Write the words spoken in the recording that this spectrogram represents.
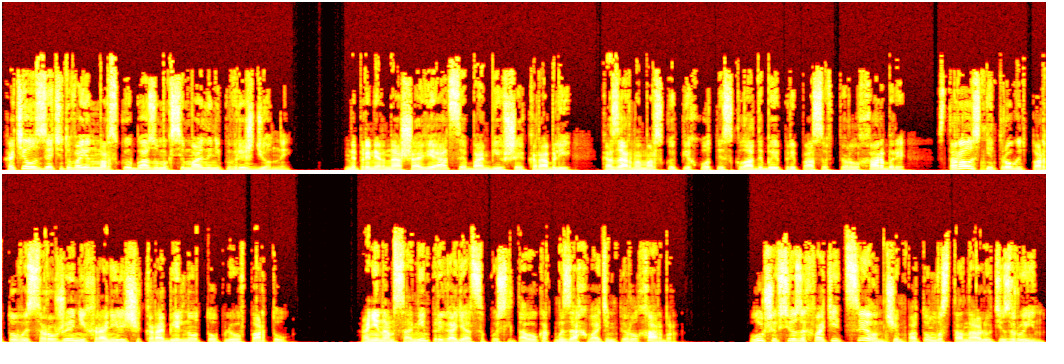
Хотелось взять эту военно-морскую базу максимально неповрежденной. Например, наша авиация, бомбившая корабли, казармы морской пехоты и склады боеприпасов в Пёрл-Харборе, старалась не трогать портовые сооружения и хранилища корабельного топлива в порту. Они нам самим пригодятся после того, как мы захватим Пёрл-Харбор. Лучше все захватить целым, чем потом восстанавливать из руин.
